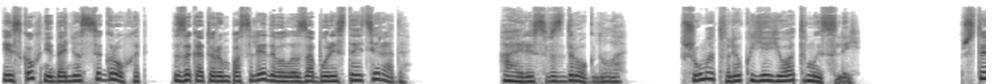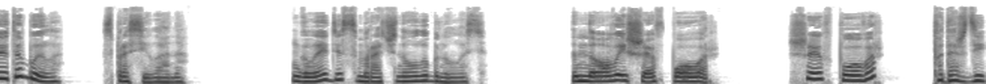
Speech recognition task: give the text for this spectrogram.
Из кухни донесся грохот, за которым последовала забористая тирада. Айрис вздрогнула. Шум отвлек ее от мыслей. «Что это было?» — спросила она. Глэдис мрачно улыбнулась. «Новый шеф-повар», «Шеф-повар? Подожди,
